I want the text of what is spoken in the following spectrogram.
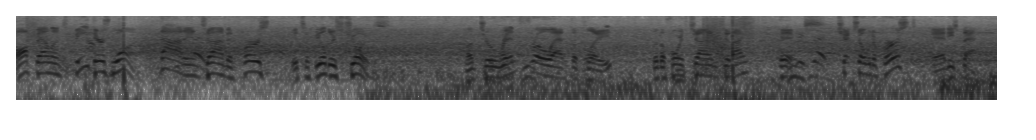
Off balance feet. There's one. Not in time at first. It's a fielder's choice. Hunter Renfroe at the plate for the fourth time tonight. Hicks checks over to first, and he's back.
